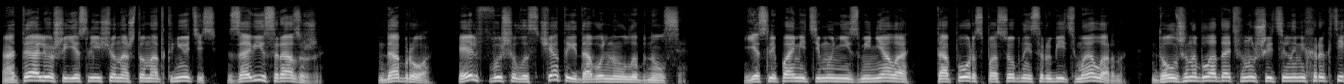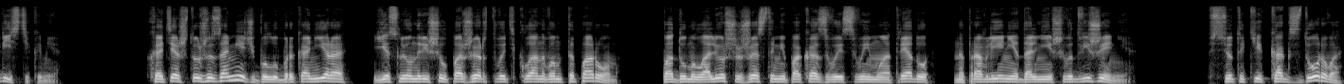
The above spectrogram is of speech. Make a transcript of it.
А ты, Алеша, если еще на что наткнетесь, зови сразу же. Добро. Эльф вышел из чата и довольно улыбнулся. Если память ему не изменяла, топор, способный срубить Мелорн, должен обладать внушительными характеристиками. Хотя что же за меч был у браконьера, если он решил пожертвовать клановым топором, подумал Алеша, жестами показывая своему отряду направление дальнейшего движения. Все-таки как здорово,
